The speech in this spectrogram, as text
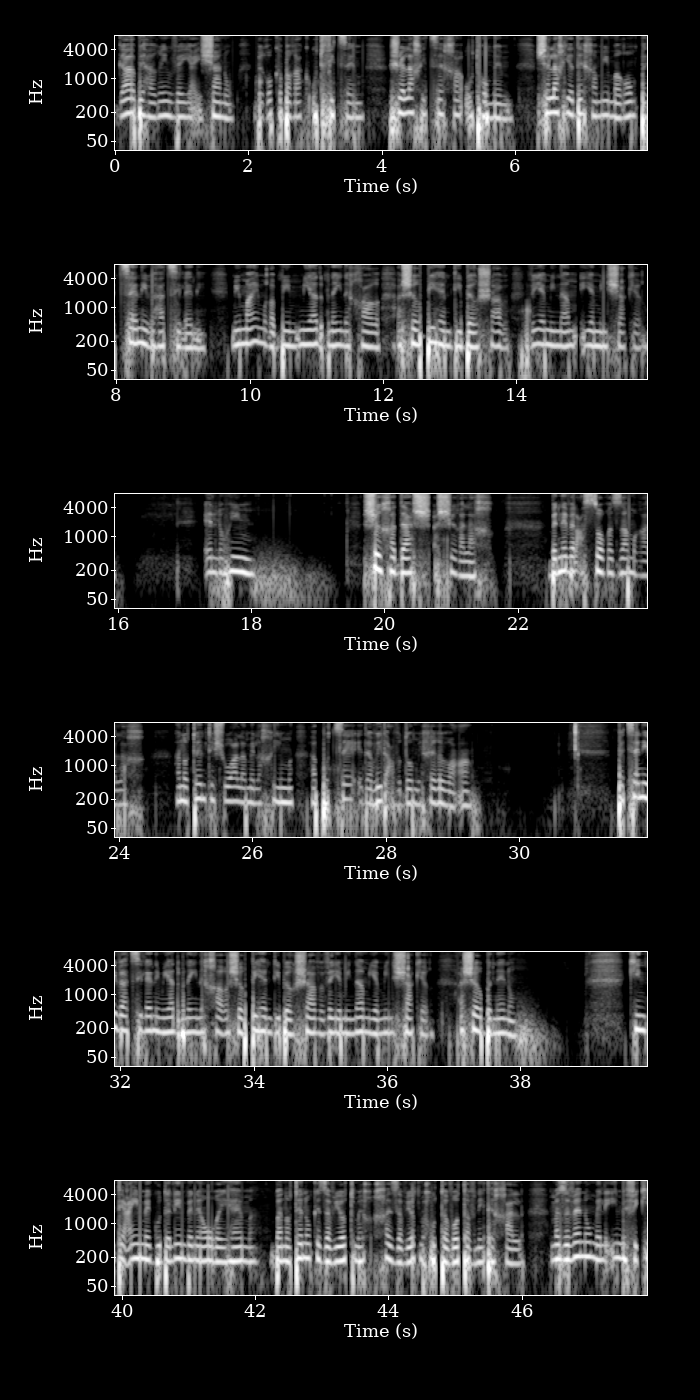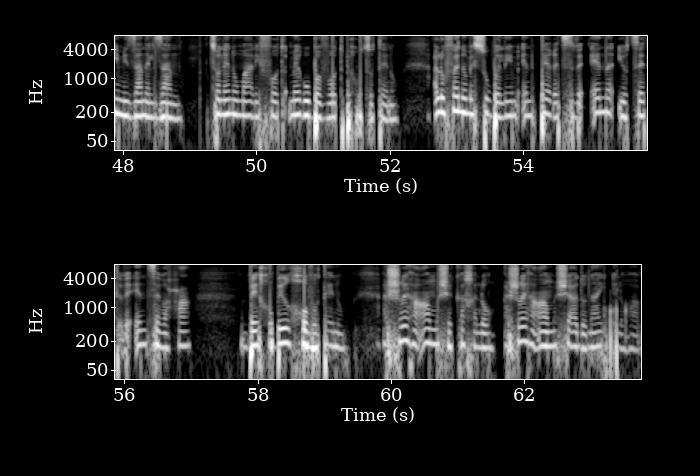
גע בהרים ויעישנו, ברוק ברק ותפיצם, שלח יצך ותהומם, שלח ידיך ממרום פצני והצילני, ממים רבים מיד בני נכר, אשר פיהם דיבר שווא, וימינם ימין שקר. אלוהים, שיר חדש אשיר הלך, בנבל עשור הזמר הלך, הנותן תשועה למלכים, הפוצע את דוד עבדו מחרב רעה. פצני והצילני מיד בני נכר, אשר פיהם דיבר שווא, וימינם ימין שקר, אשר בנינו. קנטעים מגודלים בנעוריהם, בנותינו כזוויות, כזוויות מכותבות תבנית היכל, מזבנו מלאים מפיקים מזן אל זן, צוננו מאליפות מרובבות בחוצותינו. אלופינו מסובלים, אין פרץ ואין יוצאת ואין צבחה. ברחובותינו. אשרי העם שככה לו, אשרי העם שאדוני אלוהיו.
